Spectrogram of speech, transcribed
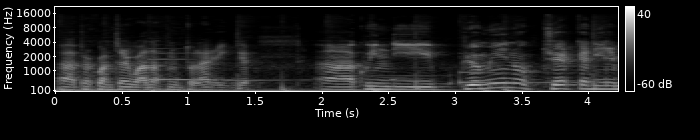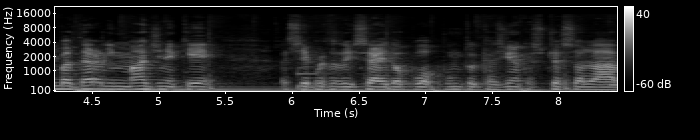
uh, per quanto riguarda appunto la rig. Quindi più o meno cerca di ribaltare l'immagine che si è portato di sé dopo appunto il casino che è successo alla,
